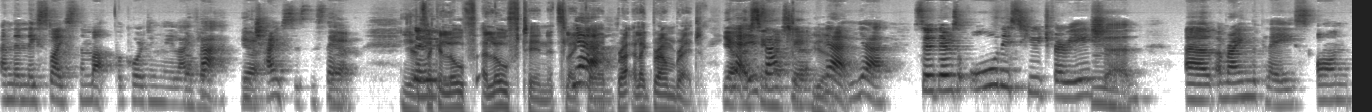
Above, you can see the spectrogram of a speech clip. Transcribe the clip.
and then they slice them up accordingly like Lovely. that Yeah. each house is the same Yeah. yeah, it's like a loaf, a loaf tin. It's like Yeah. uh, bra- like brown bread. Yeah. yeah, that, exactly. yeah. Yeah. yeah. yeah, So there's all this huge variation Mm. uh, around the place on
